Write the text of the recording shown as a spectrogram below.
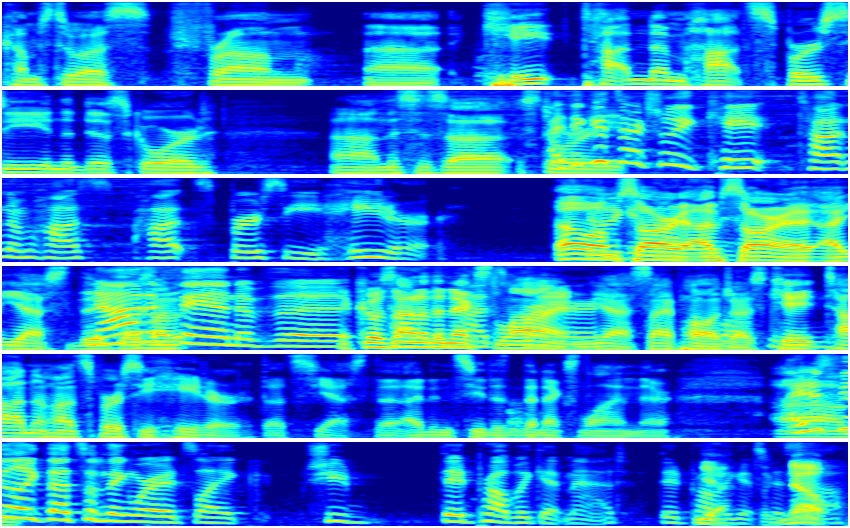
comes to us from uh, Kate Tottenham Hot Spursy in the Discord. Uh, this is a story. I think it's actually Kate Tottenham Hot, Hot Spursy hater. Oh, I'm sorry. I'm sorry. I, yes, it Not goes a on- fan of the. It goes on to the Tottenham next Hotspur line. Yes, I apologize. football Kate team. Tottenham Hotspur hater. That's yes. The, I didn't see the, the next line there. I just feel Um, like that's something where it's like she, they'd probably get mad. They'd probably Yeah, get it's like, pissed no. off.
